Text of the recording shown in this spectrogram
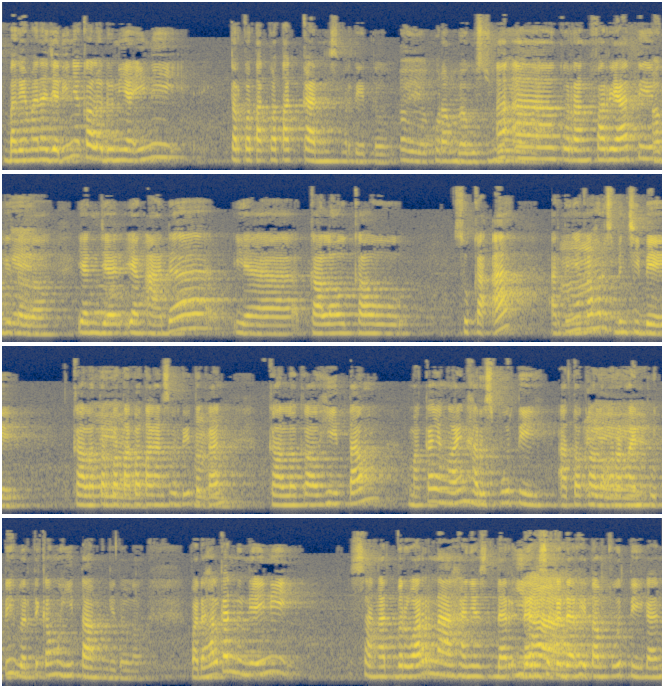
bagaimana jadinya kalau dunia ini terkotak-kotakkan seperti itu Oh iya, kurang bagus juga. Ah, ya, Kak. ah, kurang variatif Oke. gitu loh. Yang yang ada ya kalau kau suka A, artinya kau harus benci B. Kalau Hmm. Oh, terkotak-kotakan iya. seperti itu kan. Kalau kau hitam, maka yang lain harus putih. Atau kalau Iya, orang iya, lain iya. putih, berarti kamu hitam gitu loh. Padahal kan dunia ini sangat berwarna hanya dari, dari Iya. sekedar hitam putih kan.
